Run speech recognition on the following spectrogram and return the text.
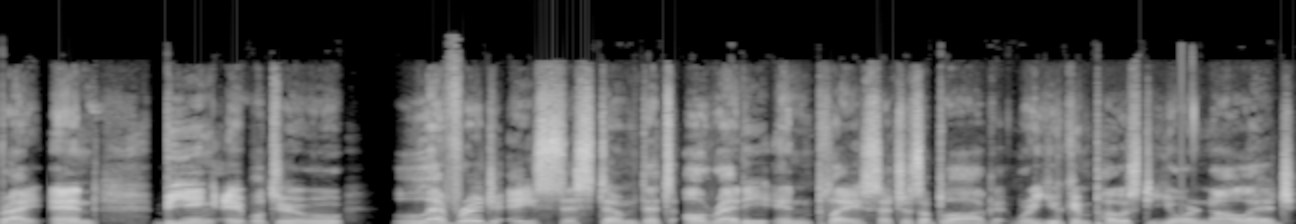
Right. And being able to leverage a system that's already in place, such as a blog, where you can post your knowledge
